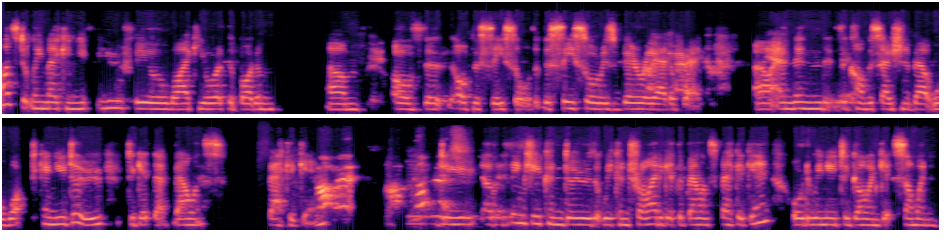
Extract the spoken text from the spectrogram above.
constantly making you, you feel like you're at the bottom um, of the of the seesaw. That the seesaw is very out of whack. Uh, and then a conversation about well, what can you do to get that balance back again? Love Do you, are there things you can do that we can try to get the balance back again, or do we need to go and get someone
